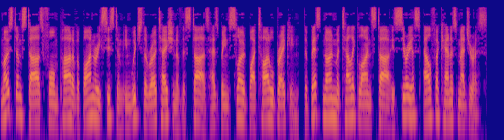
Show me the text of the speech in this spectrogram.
Most UM stars form part of a binary system in which the rotation of the stars has been slowed by tidal braking. The best known metallic line star is Sirius Alpha Canis Majoris.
